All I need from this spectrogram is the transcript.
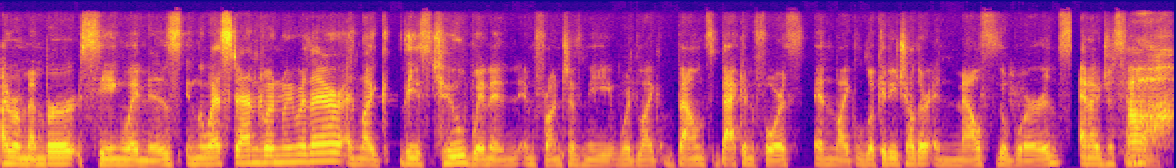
I remember seeing Les Mis in the West End when we were there, and like these two women in front of me would like bounce back and forth and like look at each other and mouth the words, and I just found it oh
